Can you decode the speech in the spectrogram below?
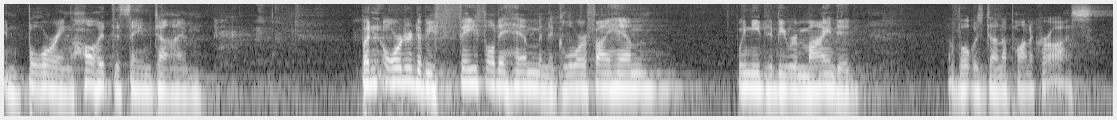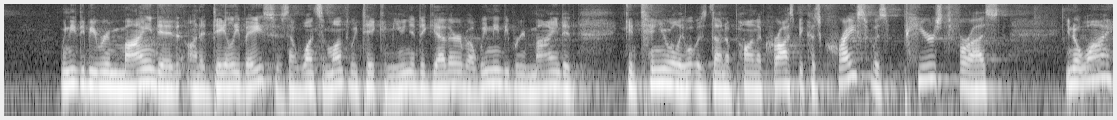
and boring all at the same time. But in order to be faithful to Him and to glorify Him, we need to be reminded of what was done upon a cross. We need to be reminded on a daily basis. Now, once a month we take communion together, but we need to be reminded continually what was done upon the cross because Christ was pierced for us. You know why?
